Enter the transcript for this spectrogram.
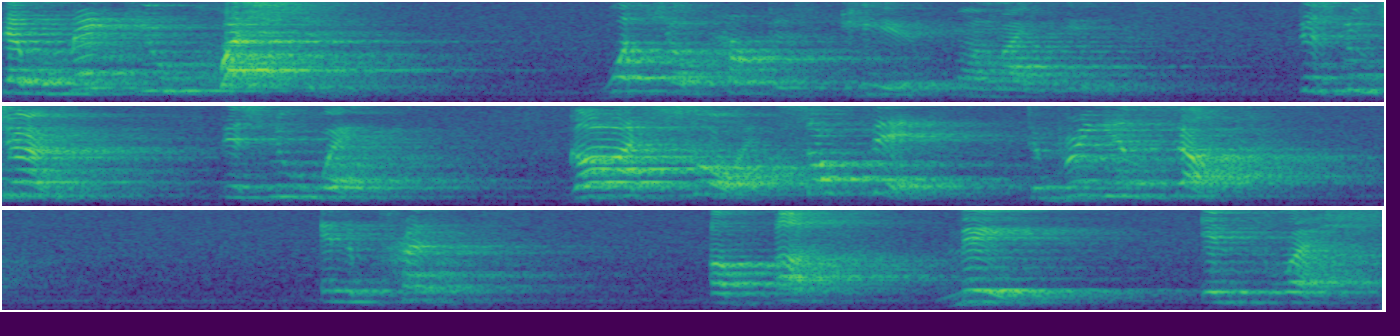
that will make you question what your purpose here on life is. This new journey, this new way. God saw it so fit to bring himself in the presence of us made in flesh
